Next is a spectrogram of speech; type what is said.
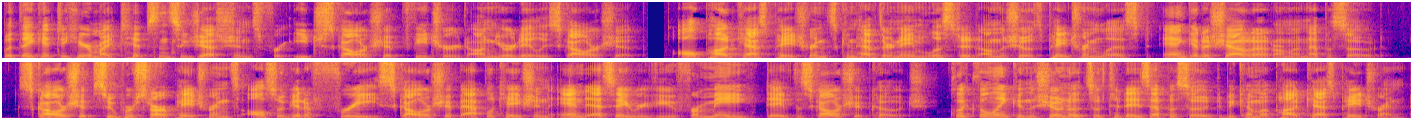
but they get to hear my tips and suggestions for each scholarship featured on Your Daily Scholarship. All podcast patrons can have their name listed on the show's patron list and get a shout out on an episode. Scholarship Superstar patrons also get a free scholarship application and essay review from me, Dave the Scholarship Coach. Click the link in the show notes of today's episode to become a podcast patron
